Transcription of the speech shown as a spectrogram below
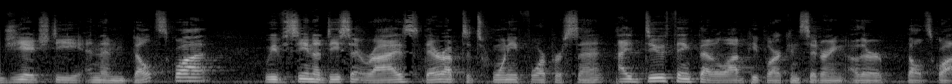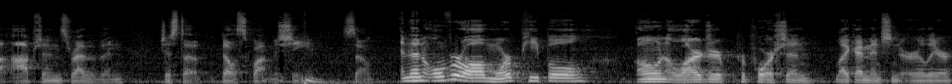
GHD, and then belt squat. We've seen a decent rise. They're up to 24%. I do think that a lot of people are considering other belt squat options rather than just a belt squat machine. So, and then overall, more people own a larger proportion, like I mentioned earlier.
